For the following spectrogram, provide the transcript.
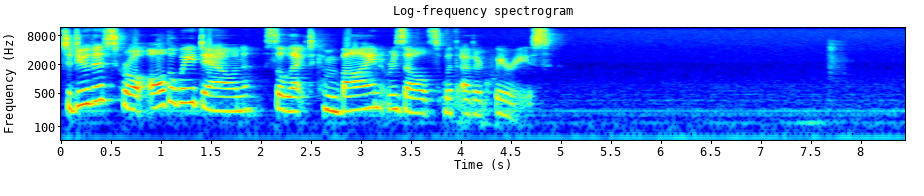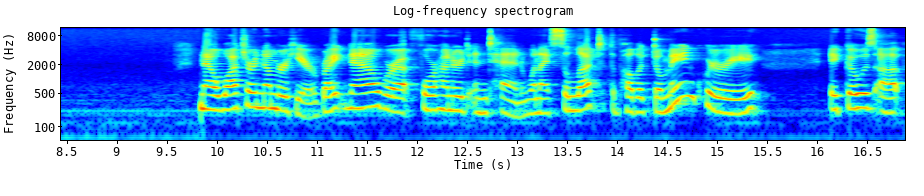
To do this, scroll all the way down, select Combine Results with Other Queries. Now watch our number here. Right now we're at 410. When I select the public domain query, it goes up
